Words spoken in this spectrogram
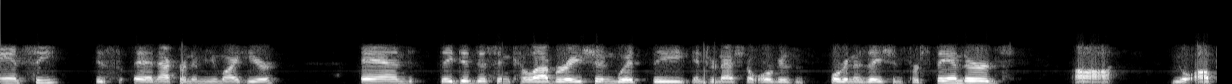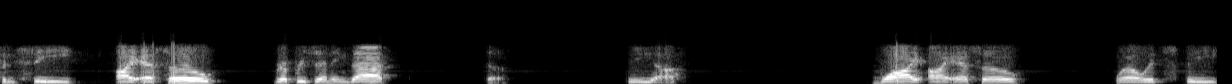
ANSI is an acronym you might hear. And they did this in collaboration with the International Organ Organization for Standards. Uh, you'll often see ISO representing that. The, the uh, YISO well, it's the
